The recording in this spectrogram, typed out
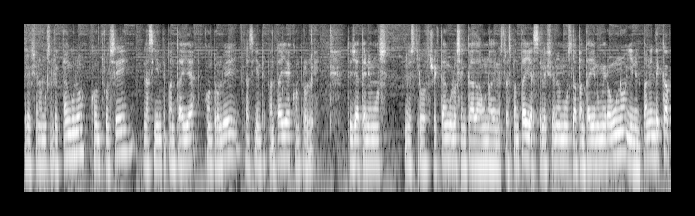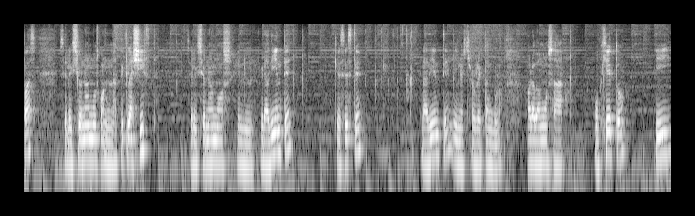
seleccionamos el rectángulo, control C, la siguiente pantalla, control V, la siguiente pantalla, control V. Entonces ya tenemos nuestros rectángulos en cada una de nuestras pantallas. Seleccionamos la pantalla número 1 y en el panel de capas seleccionamos con la tecla Shift, seleccionamos el gradiente, que es este, gradiente y nuestro rectángulo. Ahora vamos a objeto y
